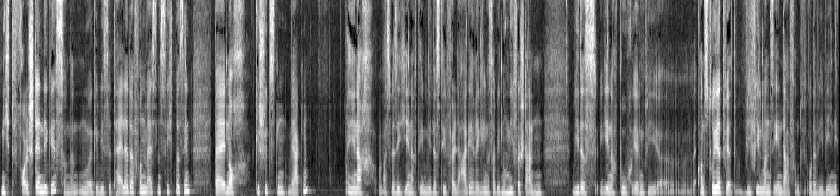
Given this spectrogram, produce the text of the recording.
nicht vollständig ist, sondern nur gewisse Teile davon meistens sichtbar sind, bei noch geschützten Werken. Je nach, was weiß ich, je nachdem, wie das die Verlage regeln, das habe ich noch nie verstanden, wie das je nach Buch irgendwie äh, konstruiert wird, wie viel man sehen darf und, oder wie wenig.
